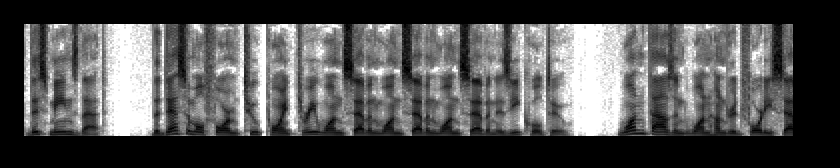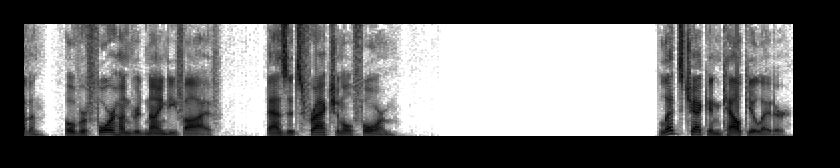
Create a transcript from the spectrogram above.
This means that the decimal form 2.31711717 is equal to 1147 over 495 as its fractional form. Let's check in calculator.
